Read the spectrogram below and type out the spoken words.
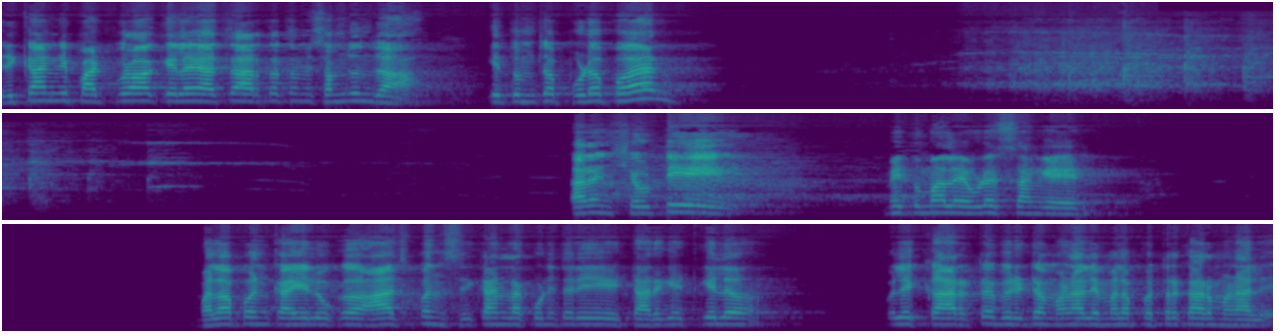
श्रीकांतनी पाठपुरावा केला याचा अर्थ तुम्ही समजून जा की तुमचं पुढं पण कारण शेवटी मी तुम्हाला एवढंच सांगेन. मला पण काही लोक आज पण श्रीकांतला कोणीतरी टार्गेट केलं. बोले कार्ट बिर्ट म्हणाले मला पत्रकार म्हणाले.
